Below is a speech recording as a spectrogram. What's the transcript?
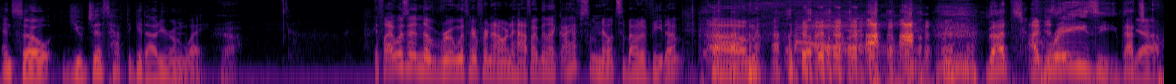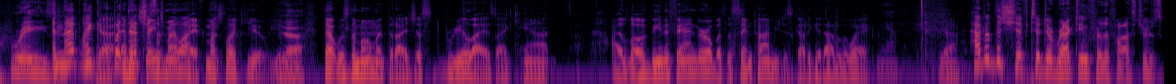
And so you just have to get out of your own way. Yeah. If I was in the room with her for an hour and a half, I'd be like, I have some notes about Evita. Um, That's I'm just- crazy. That's Yeah. crazy. and that, like, Yeah, but and it changed just, my life, much like you. You Yeah. know, that was the moment that I just realized I can't. I love being a fangirl, but at the same time, you just got to get out of the way. Yeah. Yeah, How did the shift to directing for the Fosters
